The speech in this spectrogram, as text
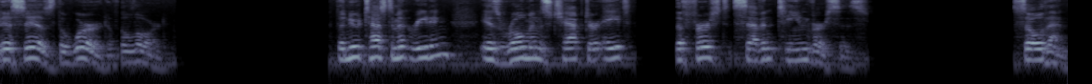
This is the word of the Lord. The New Testament reading is Romans chapter 8, the first 17 verses. So then,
